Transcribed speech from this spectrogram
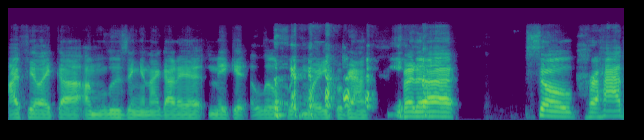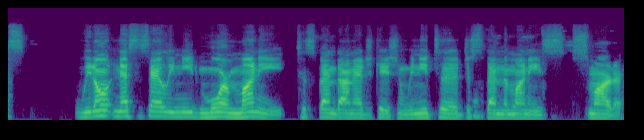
i feel like uh, i'm losing and i gotta make it a little bit more equal ground but uh, so perhaps we don't necessarily need more money to spend on education. We need to just spend the money s- smarter.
